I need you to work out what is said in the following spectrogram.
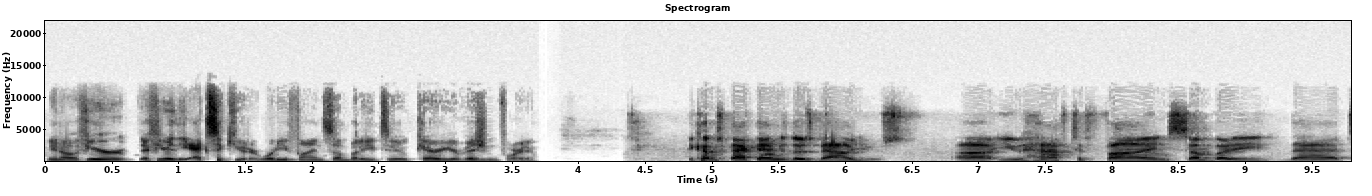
you know, if you're if you're the executor, where do you find somebody to carry your vision for you? It comes back down to those values. Uh, you have to find somebody that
